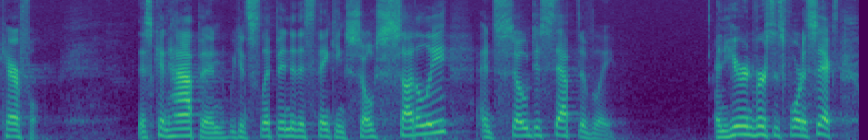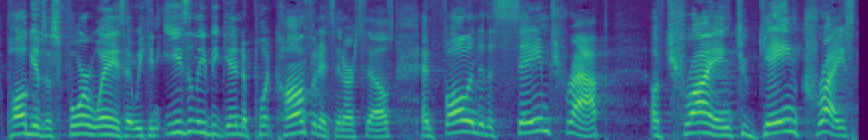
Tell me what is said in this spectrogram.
Careful. This can happen. We can slip into this thinking so subtly and so deceptively. And here in verses 4 to 6, Paul gives us four ways that we can easily begin to put confidence in ourselves and fall into the same trap of trying to gain Christ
